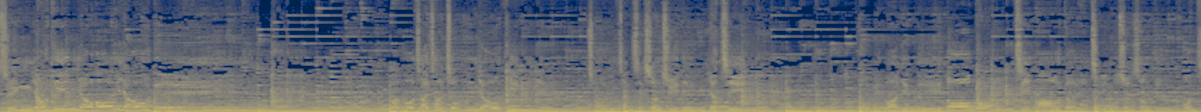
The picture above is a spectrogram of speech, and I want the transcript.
情有天有海有地，不可猜测，总有天意，才珍惜相处的日子。告别话仍未多讲，只抛低这个伤心的汉子。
